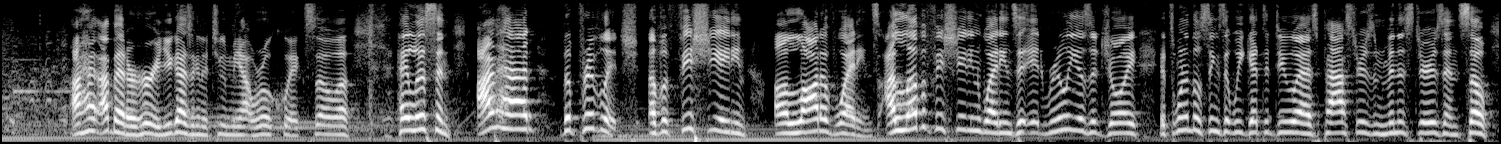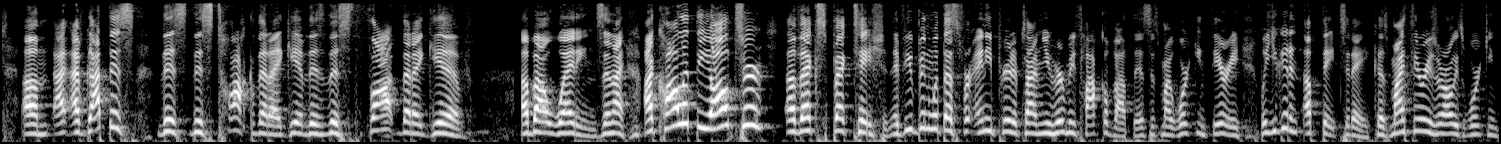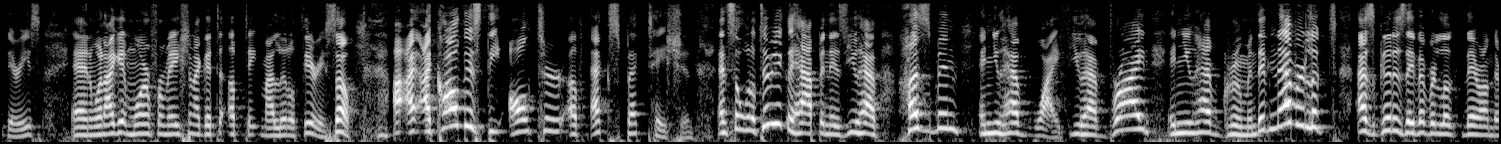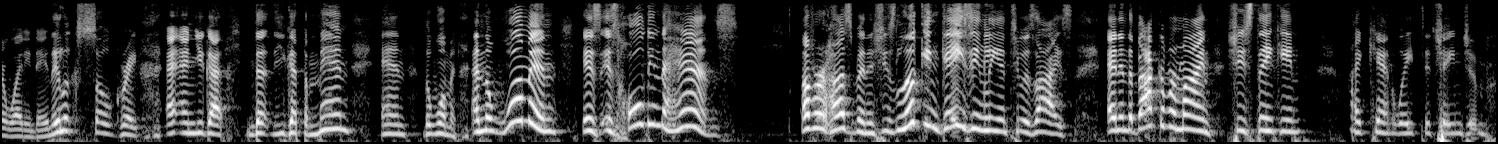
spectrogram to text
I, ha- I better hurry. You guys are going to tune me out real quick. So, uh, hey, listen, I've had the privilege of officiating a lot of weddings. I love officiating weddings. It, it, really is a joy. It's one of those things that we get to do as pastors and ministers. And so um, I, have got this this this talk that I give, this this thought that I give about weddings. And I, I call it the altar of expectation. If you've been with us for any period of time, you heard me talk about this. It's my working theory, but you get an update today because my theories are always working theories. And when I get more information, I get to update my little theory. So I, I call this the altar of expectation. And so what will typically happen is you have husband and you have wife, you have bride and you have groom. And they've never looked as good as they've ever looked there on their wedding day. And they look so great. And, and you got the you got the man and the woman. And the woman woman is, is holding the hands of her husband and she's looking gazingly into his eyes. And in the back of her mind, she's thinking, I can't wait to change him.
